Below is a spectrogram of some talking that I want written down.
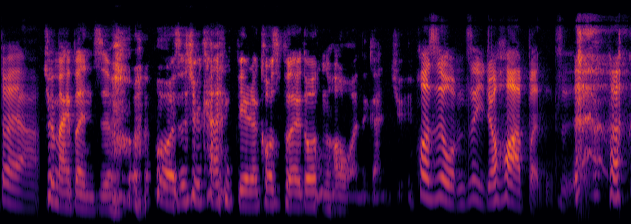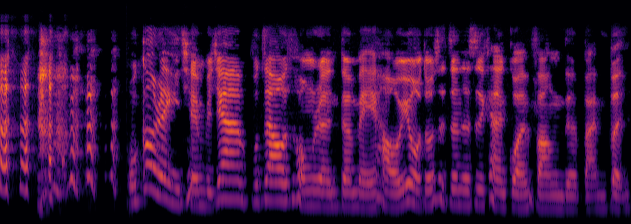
对啊，去买本子，或者是去看别人 cosplay 都很好玩的感觉，或者是我们自己就画本子。我个人以前比较不知道同人的美好，因为我都是真的是看官方的版本，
